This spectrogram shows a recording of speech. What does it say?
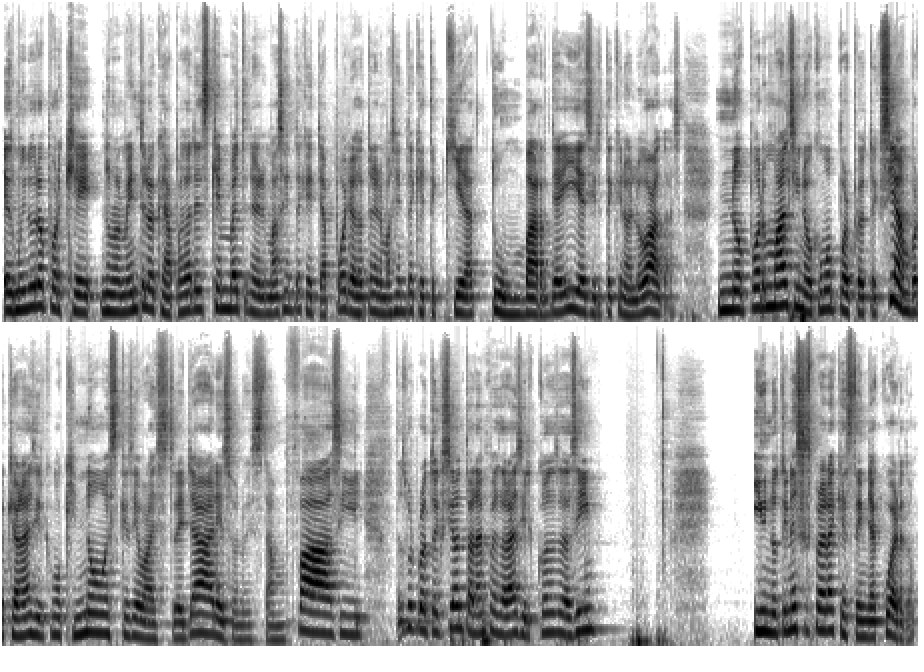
es muy duro porque normalmente lo que va a pasar es que en vez de tener más gente que te apoya, vas a tener más gente que te quiera tumbar de ahí y decirte que no lo hagas. No por mal, sino como por protección, porque van a decir como que no, es que se va a estrellar, eso no es tan fácil. Entonces por protección te van a empezar a decir cosas así y uno tiene que esperar a que estén de acuerdo.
